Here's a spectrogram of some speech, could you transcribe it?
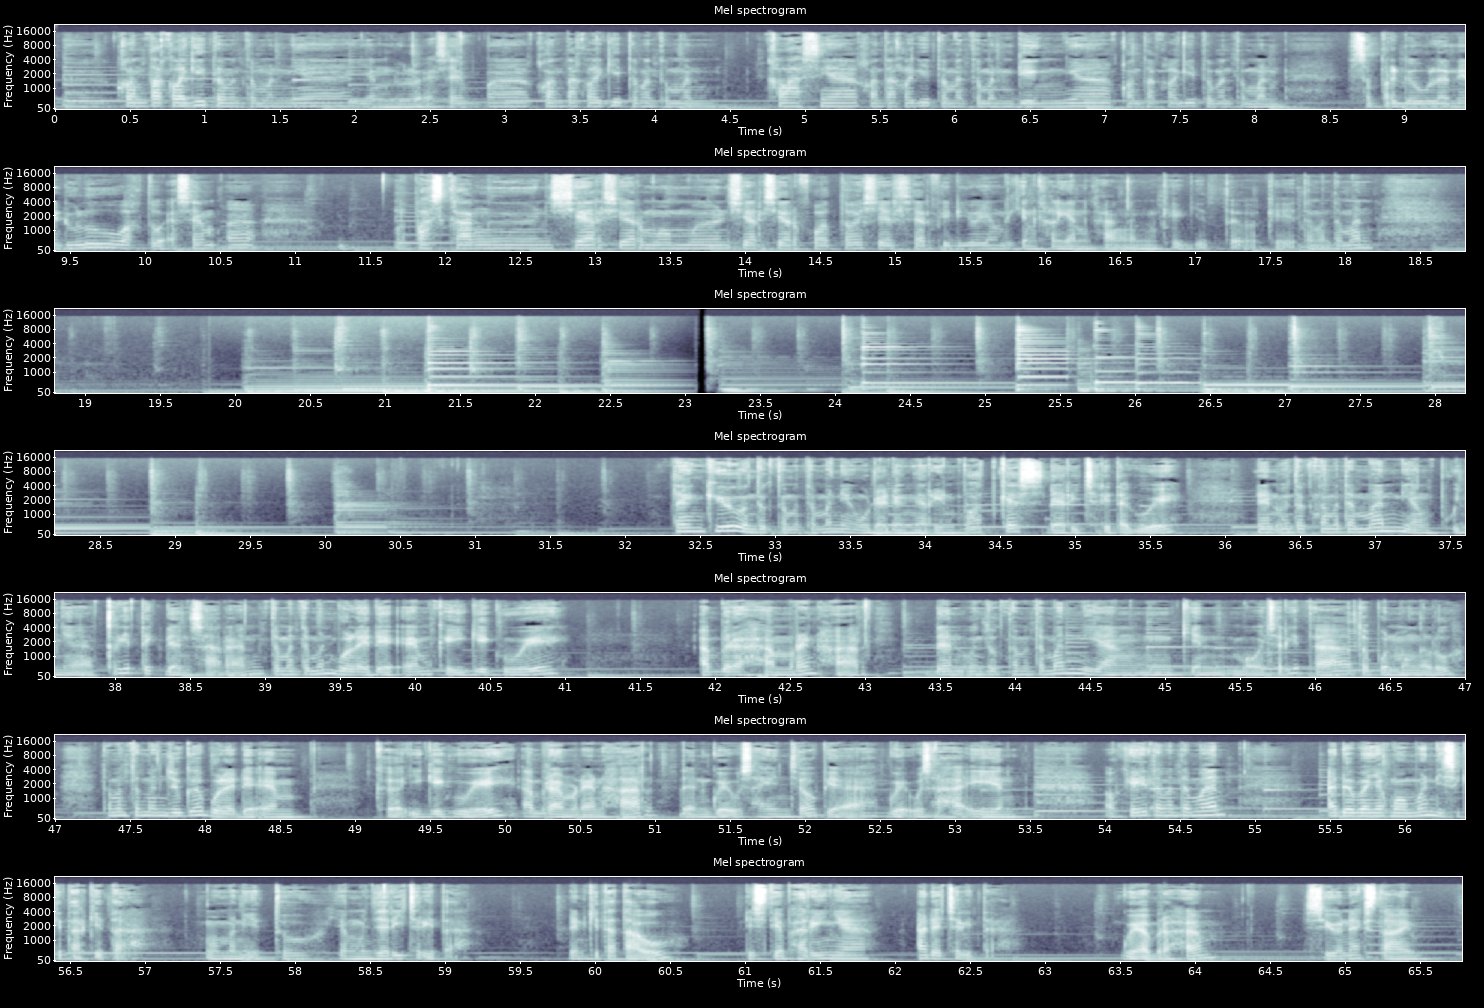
eh, kontak lagi teman-temannya yang dulu SMA, kontak lagi teman-teman kelasnya, kontak lagi teman-teman gengnya, kontak lagi teman-teman sepergaulannya dulu waktu SMA lepas kangen, share-share momen, share-share foto, share-share video yang bikin kalian kangen kayak gitu. Oke, teman-teman. Thank you untuk teman-teman yang udah dengerin podcast dari cerita gue. Dan untuk teman-teman yang punya kritik dan saran, teman-teman boleh DM ke IG gue Abraham Reinhardt dan untuk teman-teman yang mungkin mau cerita ataupun mau ngeluh, teman-teman juga boleh DM ke IG gue Abraham Reinhardt dan gue usahain jawab ya, gue usahain. Oke teman-teman, ada banyak momen di sekitar kita. Momen itu yang menjadi cerita. Dan kita tahu di setiap harinya ada cerita. Gue Abraham, see you next time.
